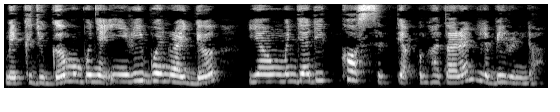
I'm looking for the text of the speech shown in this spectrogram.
Mereka juga mempunyai ribuan rider yang menjadi kos setiap penghantaran lebih rendah.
